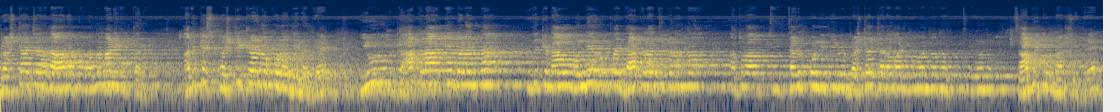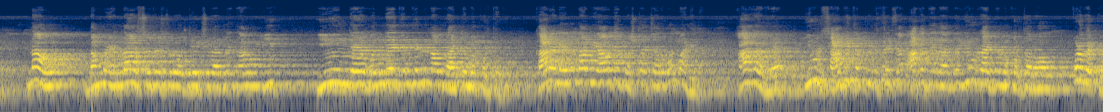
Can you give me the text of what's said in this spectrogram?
ಭ್ರಷ್ಟಾಚಾರದ ಆರೋಪವನ್ನು ಮಾಡಿರುತ್ತಾರೆ. ಅದಕ್ಕೆ ಸ್ಪಷ್ಟೀಕರಣ ಕೊಡೋದೇನೆಂದರೆ, ಇವರು ದಾಖಲಾತಿಗಳನ್ನು, ಇದಕ್ಕೆ ನಾವು ಒಂದೇ ರೂಪಾಯಿ ದಾಖಲಾತಿಗಳನ್ನು ಅಥವಾ ತೆಗೆದುಕೊಂಡಿದ್ದೀವಿ, ಭ್ರಷ್ಟಾಚಾರ ಮಾಡಿದ್ದೀವಿ ಅನ್ನೋದು ಇದನ್ನು ಸಾಬೀತು ಮಾಡಿಸಿದ್ರೆ, ನಾವು ನಮ್ಮ ಎಲ್ಲ ಸದಸ್ಯರು ಅಧ್ಯಕ್ಷರಾದರೆ ನಾವು ಈ ಈ ಹಿಂದೆ ಒಂದೇ ದಿನದಲ್ಲಿ ನಾವು ರಾಜೀನಾಮೆ ಕೊಡ್ತೇವೆ. ಕಾರಣ ಏನು? ನಾವು ಯಾವುದೇ ಭ್ರಷ್ಟಾಚಾರವನ್ನು ಮಾಡಿಲ್ಲ. ಹಾಗಾದರೆ ಇವರು ಸಾಬೀತುಪಡಿಸಲಿಕ್ಕೆ ಆಗೋದಿಲ್ಲ ಅಂದರೆ ಇವ್ರು ರಾಜೀನಾಮೆ ಕೊಡ್ತಾರೋ? ಕೊಡಬೇಕು.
